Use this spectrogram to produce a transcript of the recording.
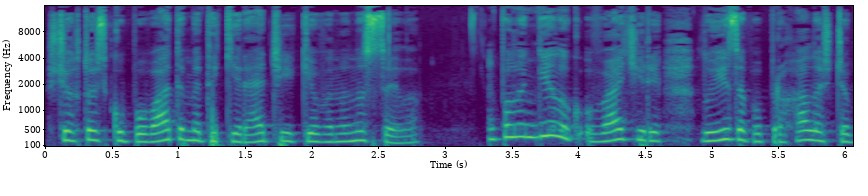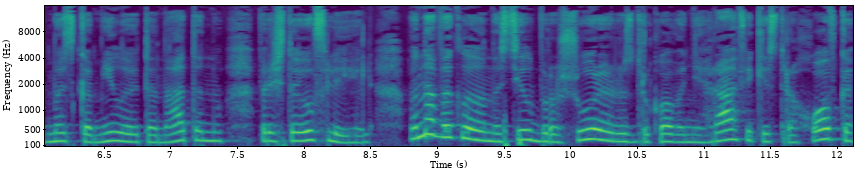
що хтось купуватиме такі речі, які вона носила. У понеділок увечері Луїза попрохала, щоб ми з Камілою та Натану прийшли у флігель. Вона виклала на стіл брошури, роздруковані графіки, страховки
